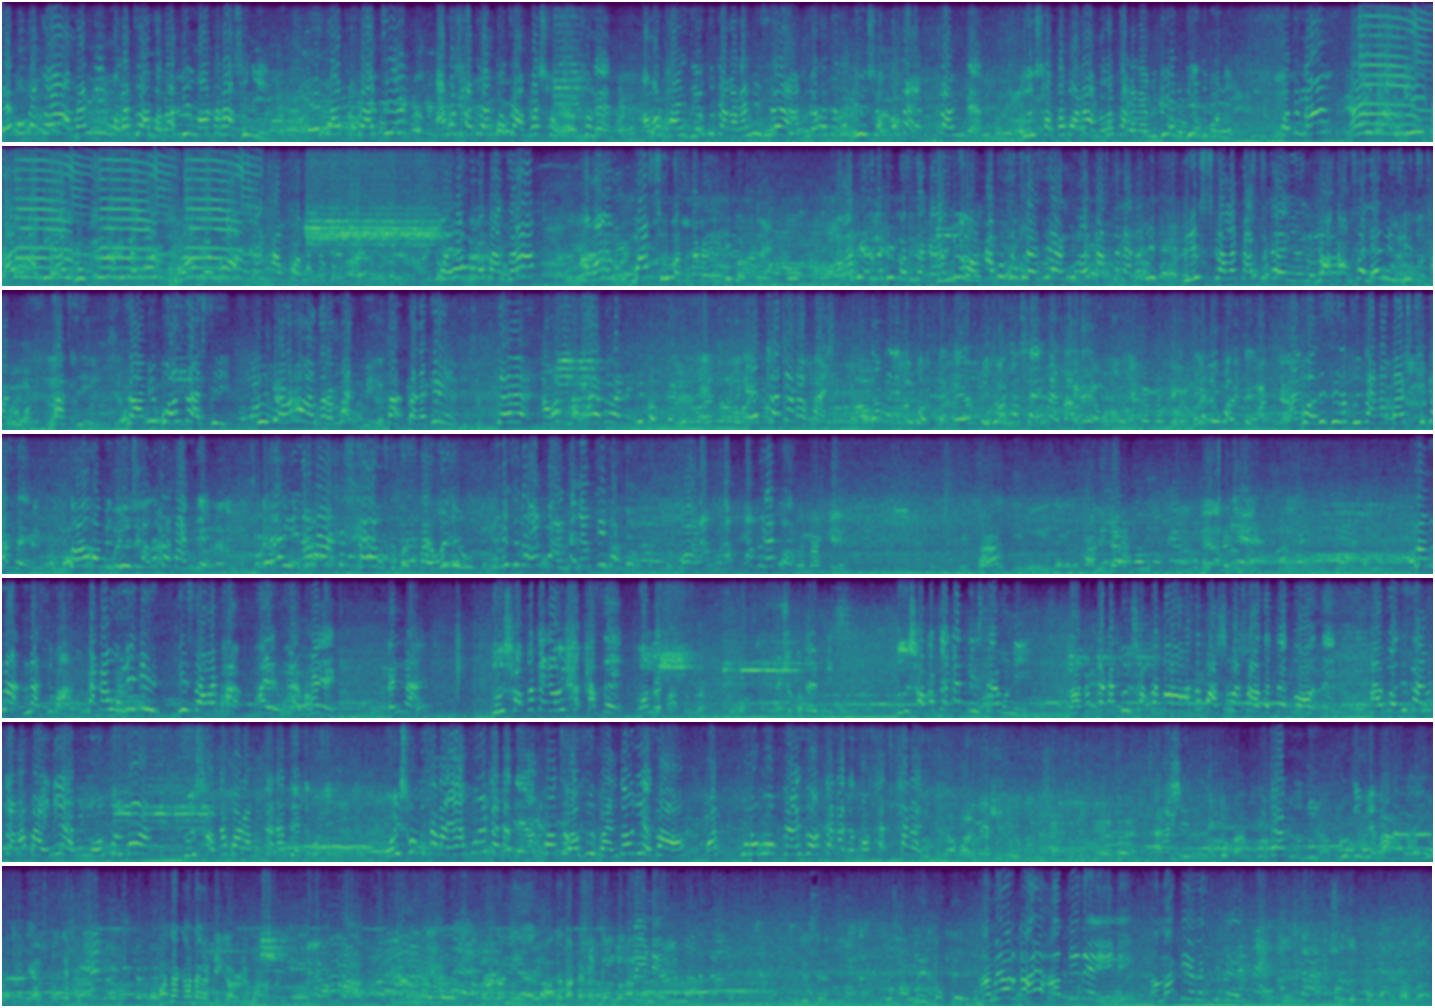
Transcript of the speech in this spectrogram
এখন দেখো আমরা কি মনে যাওয়ার কথা তিন মাস আর আসেনি এই যে আপনারা আছে আমার সাথে আমি বলছি আপনার শোনেন শোনেন আমার ভাই যেহেতু টাকাটা নিছে আপনার হাতে তো দুই সপ্তাহ টাইম দেন দুই সপ্তাহ পরে আপনাদের টাকাটা আমি দিয়ে দিয়ে দেবো নি হয়তো না এই আগে, এই আগে, এই ভুগতে থাকবে, না দেবো, সেই খাপ খাবে। হয়ে মনে করেন যে আমার মাস শুরু করছে টাকা দিয়ে কি করছে আমাকে এগুলো কি করছে টাকা আমি ওর কাপড় চোপড় আছে একজনের কাছ থেকে একটা রিস্কালার কাছ থেকে গামছা নিয়ে নিজে নিজে থাকবি থাকছি যে আমি বলতে আসছি তুই কেন আমার দ্বারা মারবি তা- তাহলে কি তা আমার সাথে এখন কি করছে একটা টাকা ভাই তখন কি করছে এর পিছু আছে সেই ভাই তাহলে কি করছে আমি বলতেছি যে তুই টাকা পাস ঠিক আছে তো হবে তুই সালে টাইম দে এই ইনারা আসে সেই অবস্থা করছে তাই ওই শুধু এক কি করব আপনারা না না সীমা টাকা উনি দি- দিছে আমার ভা- ভাই ভাই ভাই এই না দুই সপ্তাহ টাকা ওই খাচ্ছে অলরেডি দুই সপ্তাহ টাকা দিছে উনি। লাখের টাকা দুই সপ্তাহ দেওয়া হয়েছে পাঁচশো পাঁচশো হাজার টাকা দেওয়া হয়েছে। আর বলতেছে আমি টাকা পাইনি আমি লোন করব দুই সপ্তাহ পর আমি টাকা দিয়ে দেবো নি। ওই শুনছে না এখনই টাকা দেয় আমি বলছি ওই বান্ধব নিয়ে যাও। আর কোনো নাই যাওয়ার টাকা ছাড়াই দিবে। বিয়ে কথা কাটাকাটি কারণে মারা টাকা নিয়ে কথা কাটাকাটি দেখছেন? আমি ওর গায়ে হাতই দেইনি আমাকে এলাছি সুদের টাকা নিয়ে কারবার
